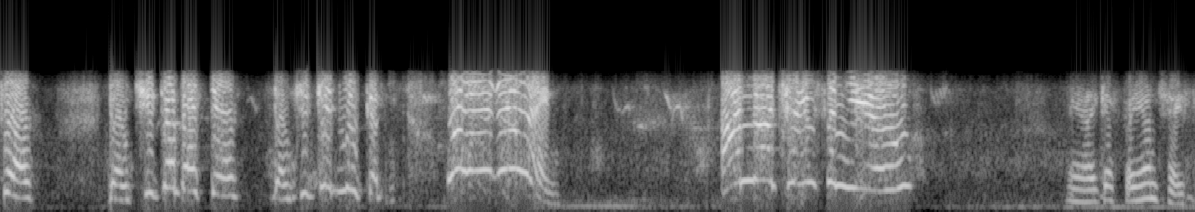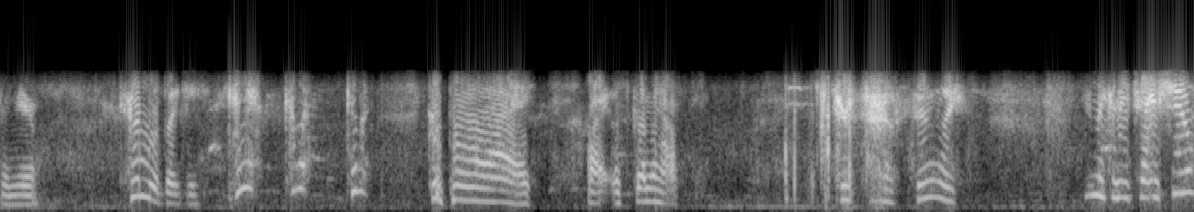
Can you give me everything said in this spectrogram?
sir. Don't you go back there. Don't you get Luca. What are you doing? I'm not chasing you. Yeah, I guess I am chasing you. Come here, Boogie. Come here. Come on. Come on. Good boy. All right, let's go in the house. You're so silly. You making me chase you?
